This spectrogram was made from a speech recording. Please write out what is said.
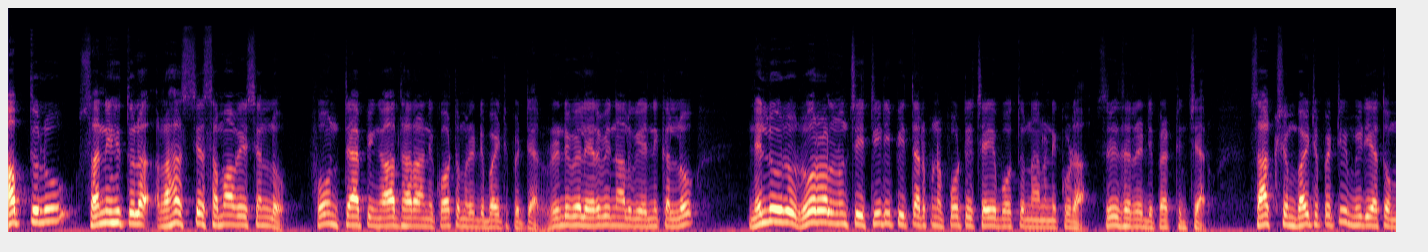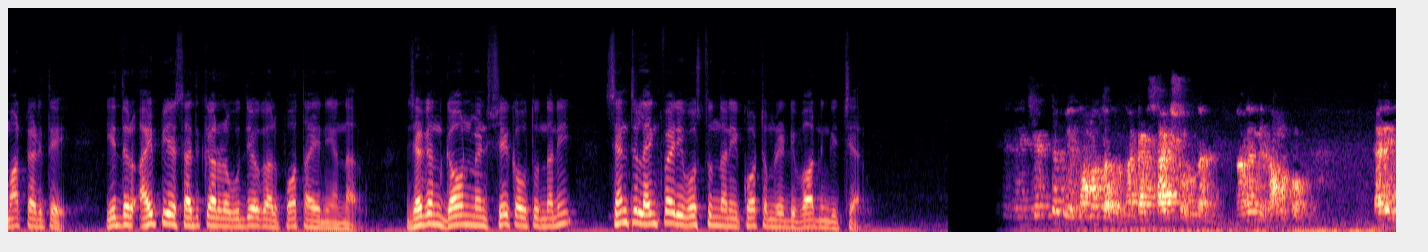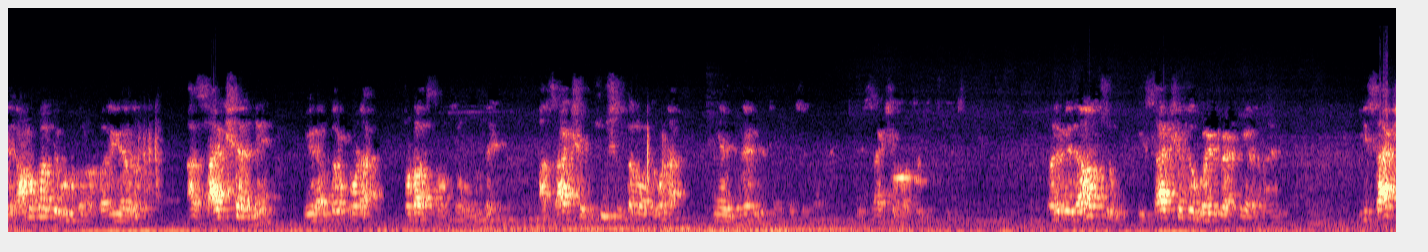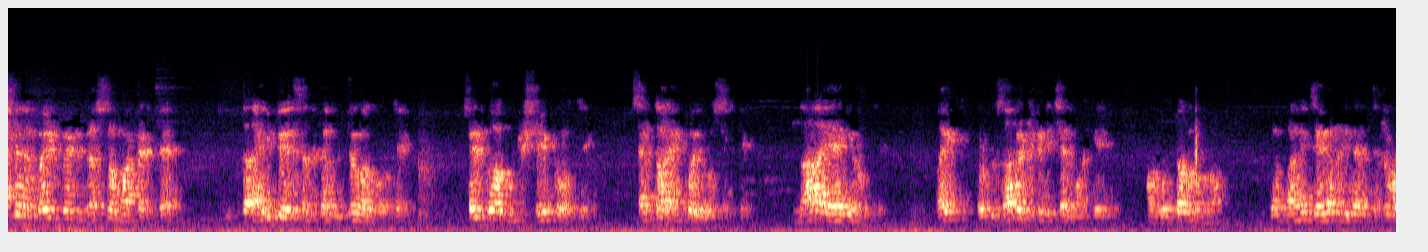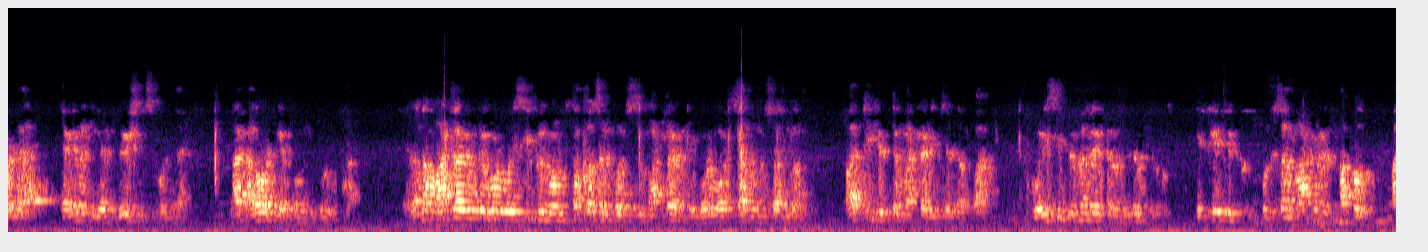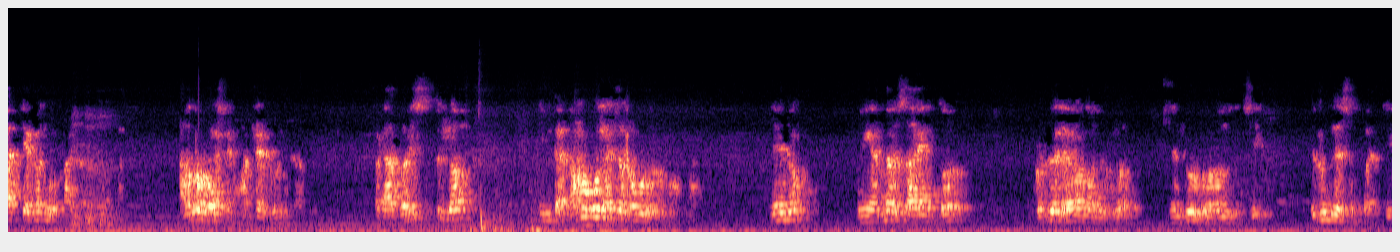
ఆప్తులు సన్నిహితుల రహస్య సమావేశంలో ఫోన్ ట్యాపింగ్ ఆధారాన్ని కోటమిరెడ్డి బయటపెట్టారు. రెండు వేల ఇరవై నాలుగు ఎన్నికల్లో నెల్లూరు రూరల్ నుంచి టీడీపీ తరపున పోటీ చేయబోతున్నానని కూడా శ్రీధర్ రెడ్డి ప్రకటించారు. సాక్ష్యం బయటపెట్టి మీడియాతో మాట్లాడితే ఇద్దరు ఐపీఎస్ అధికారుల ఉద్యోగాలు పోతాయని అన్నారు. జగన్ గవర్నమెంట్ షేక్ అవుతుందని సెంట్రల్ ఎంక్వైరీ వస్తుందని కోటమిరెడ్డి వార్నింగ్ ఇచ్చారు. సాక్ష్యం ఉందని. నమ్మకం. ఆ సాక్ష్యాన్ని మీరందరూ కూడా చూడాల్సిన అవసరం ఉంది. ఆ సాక్ష్యం చూసిన తర్వాత కూడా నేను వ్యతిరేకించాను ఈ సాక్ష్యం మరి మీరు అనొచ్చు ఈ సాక్ష్యంతో బయట పెట్టలేదు ఈ సాక్ష్యం బయట పెట్టి ప్రెస్లో మాట్లాడితే ఇద్దరు ఐపీఎస్ అధికారులు ఉద్యోగాలు పోతాయి స్టేట్ గవర్నమెంట్ షేక్ అవుతాయి సెంట్రల్ ఎంక్వైరీ వస్తుంది నా ఏరియా ఉంది బయట రెండు సార్లు టికెట్ ఇచ్చారు మనకి మా ఉద్యోగం ఉన్నాం. మనకి జగన్ రెడ్డి గారిని తిట్టబడ్డా జగన్ రెడ్డి ద్వేషించబడ్డా నాకు అలవాటు లేకుండా ఇప్పుడు కూడా. ఏదైనా మాట్లాడుకుంటే కూడా వైసీపీలో తప్పనిసరి పరిస్థితులు మాట్లాడండి కూడా వర్షాలు సార్లు పార్టీ చెప్తే మాట్లాడించే తప్ప వైసీపీ ఎమ్మెల్యే ఎట్లే కొన్నిసార్లు మాట్లాడేది తప్ప పార్టీ ఎమ్మెల్యే అలవ భాష మాట్లాడుకుంటున్నాను బట్ ఆ పరిస్థితుల్లో ఇంకా నమ్మకం కూడా నేను మీ అందరి సాయంతో రెండు వేల ఇరవై నాలుగులో నెల్లూరు గోడల నుంచి తెలుగుదేశం పార్టీ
